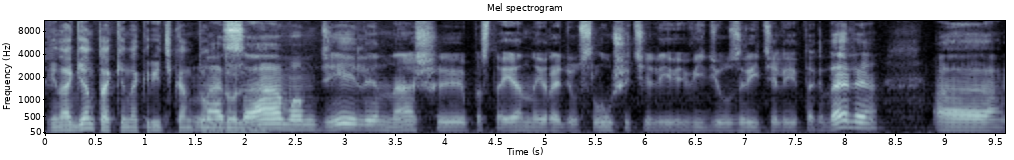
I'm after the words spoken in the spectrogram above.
деле, иноагента, кинокритик Антон на Долин. самом деле наши постоянные радиослушатели, видеозрители и так далее, а,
